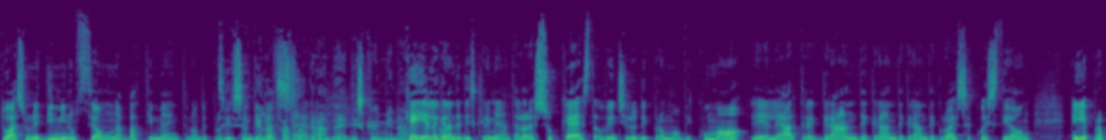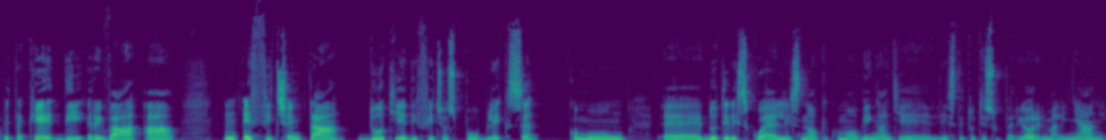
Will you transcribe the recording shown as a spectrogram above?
tu hai una diminuzione, un abbattimento no, di Sì, sì, produzione che di la gas fa la serra. grande discriminante. che è la no? grande discriminante. Allora, su questo ho vinto di promuovi. Come le altre grandi, grandi, grandi, grosse questioni, e è proprio che di arrivare a mm, efficientà tutti gli edifici pubblici, come eh, tutte le scuole, no, che come vincono anche gli istituti superiori, il Malignani,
